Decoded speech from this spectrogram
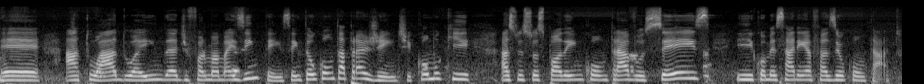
é, atuado ainda de forma mais intensa. Então conta pra gente, como que as pessoas podem encontrar vocês e começar começarem a fazer o contato?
